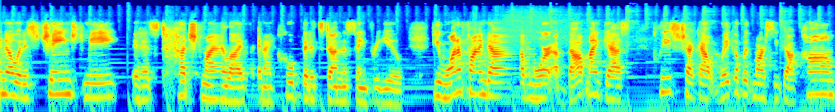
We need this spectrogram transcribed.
know it has changed me, it has touched my life, and I hope that it's done the same for you. If you want to find out more about my guests, please check out wakeupwithmarci.com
